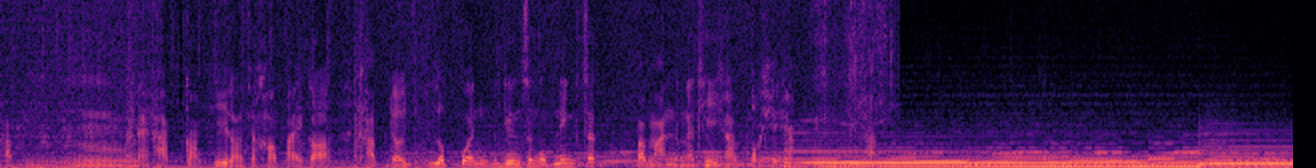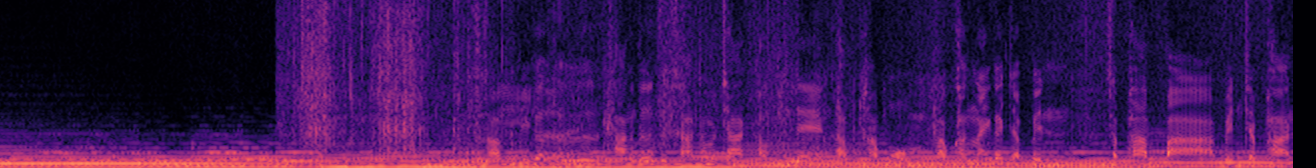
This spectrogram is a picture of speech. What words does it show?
ครับอืมนะครับ ก่อนที่เราจะเข้าไปก็ครับเดี๋ยวรบกวนยืนสงบนิ่งสักประมาณหนึ่งนาทีครับ โอเคครับครับครับนี่ก็คือทางเดินศึกษาธรรมชาติเขาหินแดง ครับครับผมครับข้างในก็จะเป็นสภาพป่าเบญจพรรณ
